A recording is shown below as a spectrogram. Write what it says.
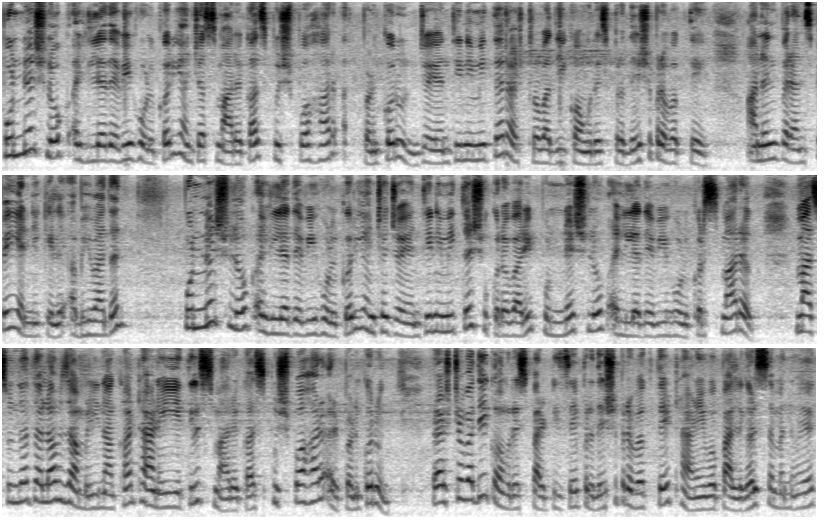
पुण्यश्लोक अहिल्यादेवी होळकर यांच्या स्मारकास पुष्पहार अर्पण करून जयंतीनिमित्त राष्ट्रवादी काँग्रेस प्रदेश प्रवक्ते आनंद परांजपे यांनी केले अभिवादन. पुण्यश्लोक अहिल्यादेवी होळकर यांच्या जयंतीनिमित्त शुक्रवारी पुण्यश्लोक अहिल्यादेवी होळकर स्मारक मासुंदा तलाव जांभळी नाका ठाणे येथील स्मारकास पुष्पहार अर्पण करून राष्ट्रवादी काँग्रेस पार्टीचे प्रदेश प्रवक्ते ठाणे व पालघर समन्वयक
